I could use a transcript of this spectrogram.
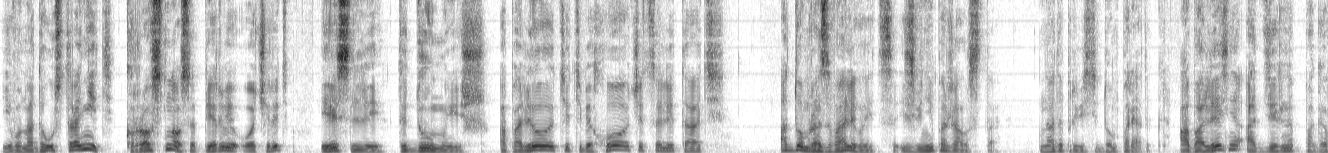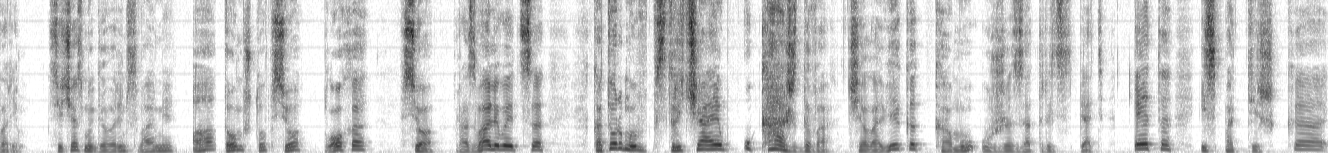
его надо устранить. Кровь с носа, в первую очередь. Если ты думаешь о полете, тебе хочется летать, а дом разваливается, извини, пожалуйста, надо привести дом в порядок. О болезни отдельно поговорим. Сейчас мы говорим с вами о том, что все плохо, все разваливается – который мы встречаем у каждого человека, кому уже за 35. Это из-под тишка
